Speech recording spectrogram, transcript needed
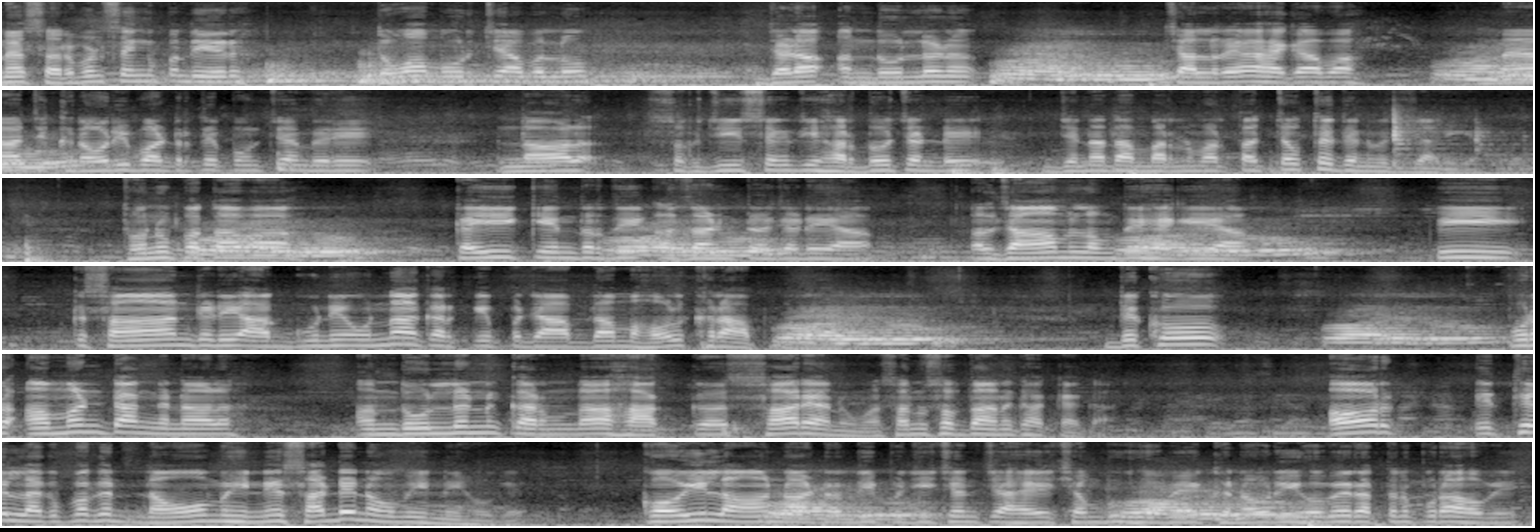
ਮੈਂ ਸਰਵਣ ਸਿੰਘ ਪੰਧੇਰ, ਦੋਵਾਂ ਮੋਰਚਿਆਂ ਵੱਲੋਂ ਜਿਹੜਾ ਅੰਦੋਲਨ ਚੱਲ ਰਿਹਾ ਹੈਗਾ ਵਾ, ਮੈਂ ਅੱਜ ਖਨੌਰੀ ਬਾਰਡਰ ਤੇ ਪਹੁੰਚਿਆ। ਮੇਰੇ ਨਾਲ ਸੁਖਜੀਤ ਸਿੰਘ ਜੀ ਹਰਦੋ ਝੰਡੇ, ਜਿਨ੍ਹਾਂ ਦਾ ਮਰਨ ਵਰਤਾ ਚੌਥੇ ਦਿਨ ਵਿੱਚ ਜਾਰੀ ਹੈ ਤੁਹਾਨੂੰ ਪਤਾ ਵਾ, ਕਈ ਕੇਂਦਰ ਦੇ ਏਜੰਟ ਜਿਹੜੇ ਆ, ਇਲਜ਼ਾਮ ਲਾਉਂਦੇ ਹੈਗੇ ਆ ਵੀ ਕਿਸਾਨ ਜਿਹੜੇ ਆਗੂ ਨੇ, ਉਹਨਾਂ ਕਰਕੇ ਪੰਜਾਬ ਦਾ ਮਾਹੌਲ ਖਰਾਬ ਹੋ ਰਿਹਾ। ਦੇਖੋ ਪੁਰ ਅਮਨ ਢੰਗ ਨਾਲ ਅੰਦੋਲਨ ਕਰਨ ਦਾ ਹੱਕ ਸਾਰਿਆਂ ਨੂੰ ਆ, ਸਾਨੂੰ ਸੰਵਿਧਾਨਕ ਹੱਕ ਹੈਗਾ। ਔਰ ਇੱਥੇ ਲਗਭਗ 9 ਮਹੀਨੇ 9.5 ਮਹੀਨੇ ਹੋ ਗਏ। ਕੋਈ ਲਾਅਨ ਆਰਡਰ ਦੀ ਪੋਜੀਸ਼ਨ ਚਾਹੇ ਸ਼ੰਭੂ ਹੋਵੇ, ਖਨੌਰੀ ਹੋਵੇ, ਰਤਨਪੁਰਾ ਹੋਵੇ,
